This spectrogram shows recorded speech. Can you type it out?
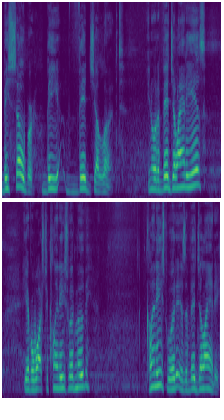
Be sober, be vigilant. You know what a vigilante is? You ever watched a Clint Eastwood movie? Clint Eastwood is a vigilante.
